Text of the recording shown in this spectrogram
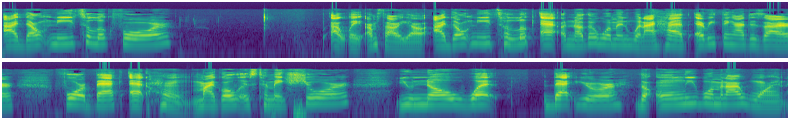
I don't need to look for oh wait i'm sorry y'all. I don't need to look at another woman when i have everything i desire for back at home. My goal is to make sure you know what that you're the only woman I want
